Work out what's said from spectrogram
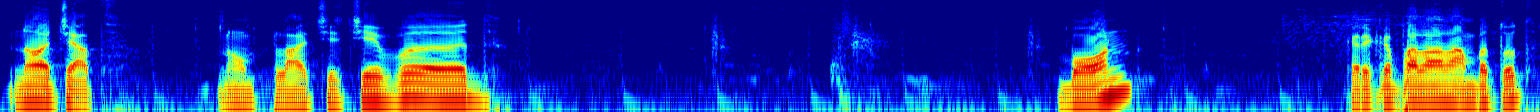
No, chat. Nu-mi place ce văd. Bun. Cred că pe ăla l-am bătut.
